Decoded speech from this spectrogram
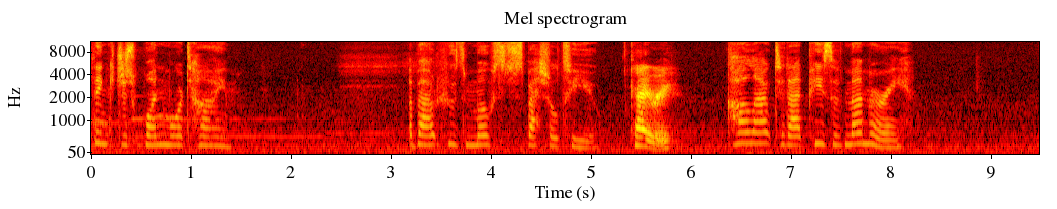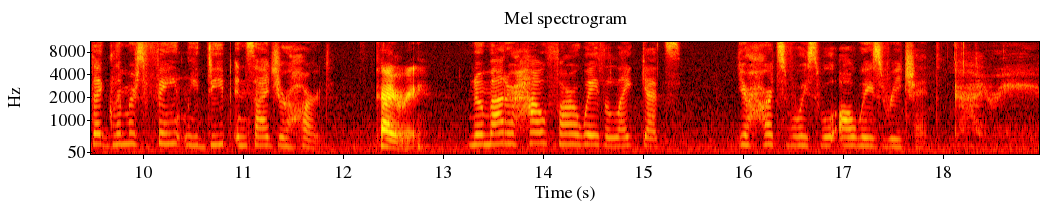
Think just one more time. about who's most special to you. Kairi. Call out to that piece of memory that glimmers faintly deep inside your heart. Kairi. No matter how far away the light gets, your heart's voice will always reach it. Kairi.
